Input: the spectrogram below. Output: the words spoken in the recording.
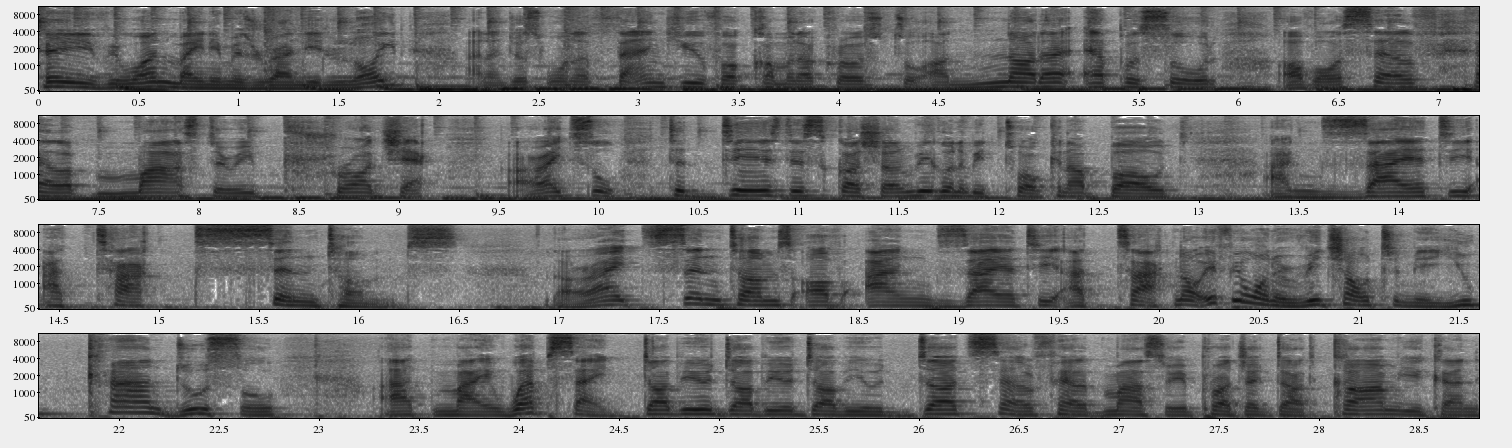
Hey everyone, my name is Randy Lloyd, and I just want to thank you for coming across to another episode of our self help mastery project. All right, so today's discussion we're going to be talking about anxiety attack symptoms. All right, symptoms of anxiety attack. Now, if you want to reach out to me, you can do so at my website www.selfhelpmasteryproject.com you can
